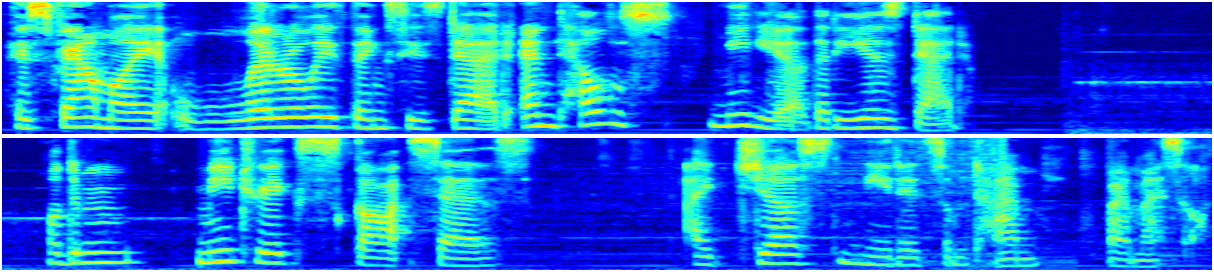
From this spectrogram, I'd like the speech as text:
his family literally thinks he's dead and tells media that he is dead. Well, Demetric Scott says, I just needed some time by myself.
